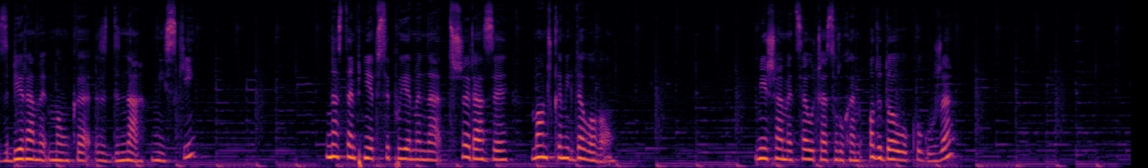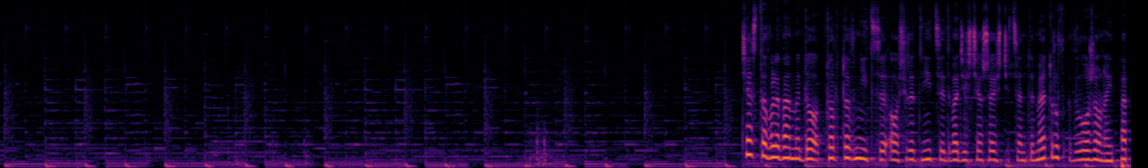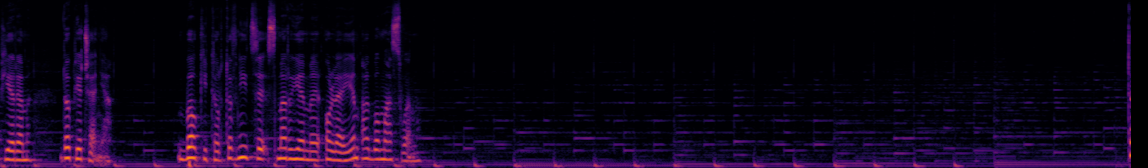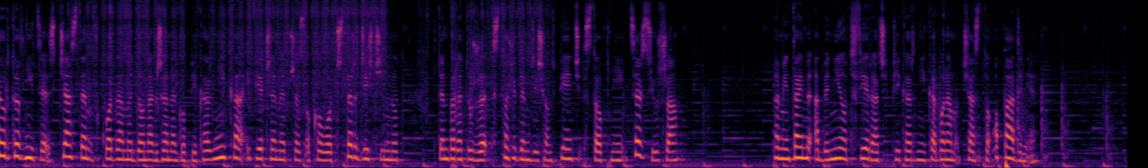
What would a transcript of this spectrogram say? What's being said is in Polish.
Zbieramy mąkę z dna miski. Następnie wsypujemy na trzy razy mączkę migdałową. Mieszamy cały czas ruchem od dołu ku górze. Ciasto wlewamy do tortownicy o średnicy 26 cm wyłożonej papierem do pieczenia. Boki tortownicy smarujemy olejem albo masłem. Tortownicę z ciastem wkładamy do nagrzanego piekarnika i pieczemy przez około 40 minut w temperaturze 175 stopni Celsjusza. Pamiętajmy, aby nie otwierać piekarnika, bo nam ciasto opadnie.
